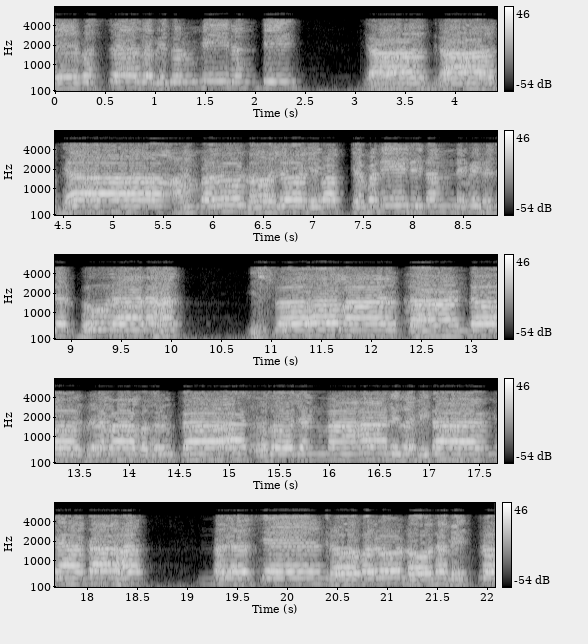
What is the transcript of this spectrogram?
देवस्य च विदुर्मीनन्ति अम्बरो नो यो निवप्यपनीषितम् निमिषजर्भूराणः विश्वमार्ताण्डोर्जवापसुर्गा शतो जन्मानि सविता व्याकाः नयस्येन्द्रो वरो नो न मित्रो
